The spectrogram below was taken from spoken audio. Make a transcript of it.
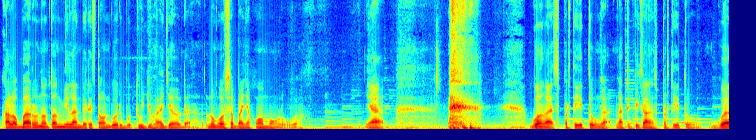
kalau baru nonton Milan dari tahun 2007 aja udah lu nggak usah banyak ngomong lu ya. Gue nggak seperti itu nggak nggak tipikal seperti itu. Gue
